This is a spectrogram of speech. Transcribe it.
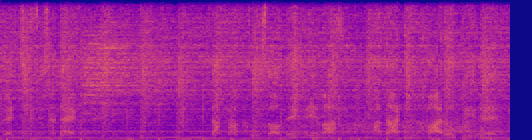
śmierci ことできます。またに悪くね。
